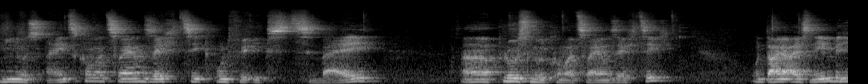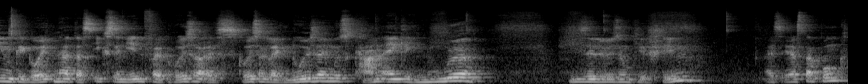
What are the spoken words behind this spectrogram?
minus 1,62 und für x2 äh, plus 0,62. Und da er als Nebenbedingung gegolten hat, dass x in jedem Fall größer als größer gleich 0 sein muss, kann eigentlich nur diese Lösung hier stimmen, als erster Punkt.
